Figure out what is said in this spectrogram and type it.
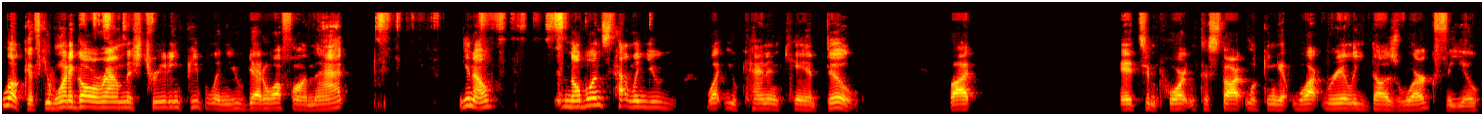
look, if you want to go around mistreating people and you get off on that, you know, no one's telling you what you can and can't do. But it's important to start looking at what really does work for you.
